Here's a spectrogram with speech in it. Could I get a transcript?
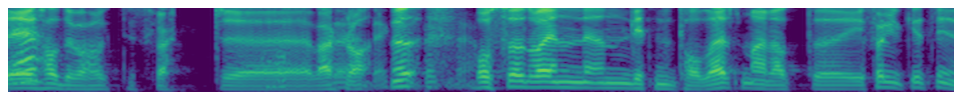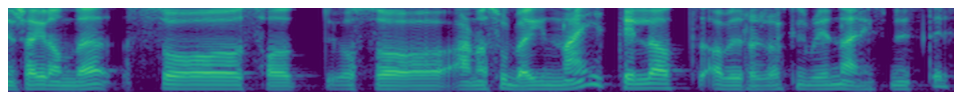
det hadde jo faktisk vært, uh, vært bra. Men også, det var en, en liten detalj her, som er at uh, ifølge Trine Skei Grande så sa du også Erna Solberg nei til at Abid Raja kunne bli næringsminister.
